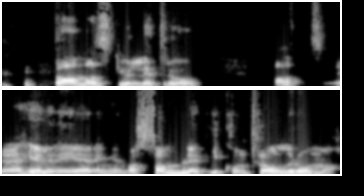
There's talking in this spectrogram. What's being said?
Da man skulle tro at eh, hele regjeringen var samlet i kontrollrommet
